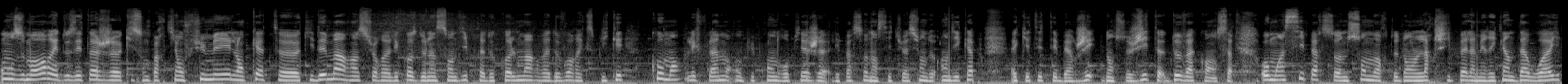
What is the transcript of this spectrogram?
11 morts et deux étages qui sont partis en fumée. L'enquête euh, qui démarre hein, sur les causes de l'incendie près de Colmar va devoir expliquer comment les flammes ont pu prendre au piège les personnes en situation de handicap qui étaient hébergées dans ce gîte de vacances. Au moins 6 personnes sont mortes dans l'archipel américain d'Hawaï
